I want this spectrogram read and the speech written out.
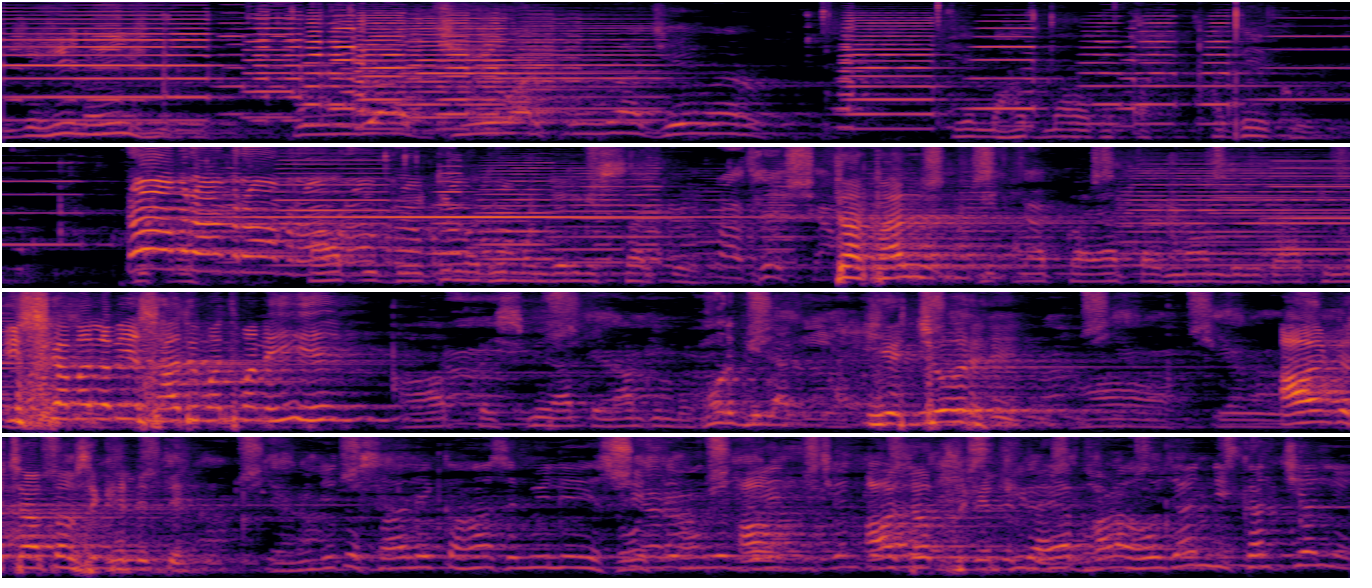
यही नहीं है। पूरा जेवर पूरा जेवर। ये महात्माओं का। देखो। राम राम राम राम आपकी बेटी मधु मंदिर के सर पे। श्याम। आपका आया प्रणाम बिल्कुल आपकी इसका मतलब ये साधु महात्मा नहीं है? आपका इसमें आपके नाम की मोहर भी लगी है। ये चोर है। हाँ। आओ इनको चार सौ से खेल लेते हैं। मिले तो साले कहाँ से मिले? सोचते होंगे आओ, सबसे खेल लेते किराया भाड़ा हो जाए निकल चले।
